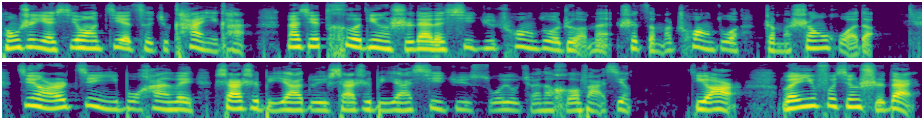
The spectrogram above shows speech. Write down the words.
同时也希望借此去看一看那些特定时代的戏剧创作者们是怎么创作、怎么生活的。进而进一步捍卫莎士比亚对莎士比亚戏剧所有权的合法性。第二，文艺复兴时代，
